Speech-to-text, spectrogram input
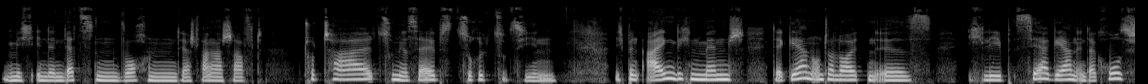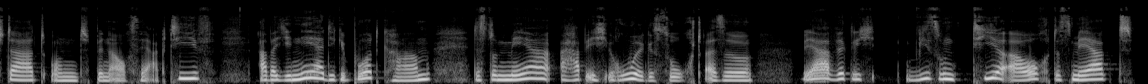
mich in den letzten Wochen der Schwangerschaft total zu mir selbst zurückzuziehen. Ich bin eigentlich ein Mensch, der gern unter Leuten ist. Ich lebe sehr gern in der Großstadt und bin auch sehr aktiv. Aber je näher die Geburt kam, desto mehr habe ich Ruhe gesucht. Also ja, wirklich wie so ein Tier auch, das merkt,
